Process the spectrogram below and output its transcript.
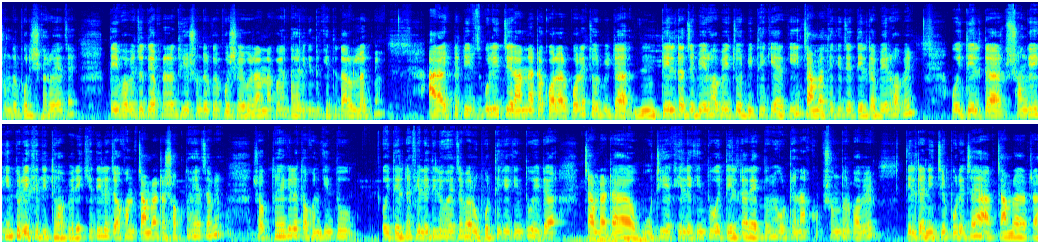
সুন্দর পরিষ্কার হয়ে যায়। তো এইভাবে যদি আপনারা ধুয়ে সুন্দর করে পরিষ্কার করে রান্না করেন, তাহলে কিন্তু খেতে দারুণ লাগবে। আর একটা টিপস বলি যে রান্নাটা করার পরে চর্বিটা তেলটা যে বের হবে, চর্বি থেকে আর কি, চামড়া থেকে যে তেলটা বের হবে, ওই তেলটার সঙ্গেই কিন্তু রেখে দিতে হবে। রেখে দিলে যখন চামড়াটা শক্ত হয়ে যাবে, শক্ত হয়ে গেলে তখন কিন্তু ওই তেলটা ফেলে দিলে হয়ে যাবে। আর উপর থেকে কিন্তু এটা চামড়াটা উঠিয়ে খেলে কিন্তু ওই তেলটার একদমই ওঠে না, খুব সুন্দরভাবে তেলটা নিচে পড়ে যায় আর চামড়াটা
